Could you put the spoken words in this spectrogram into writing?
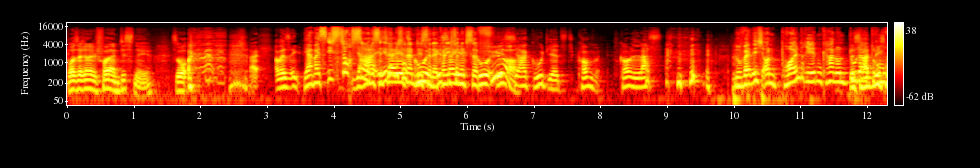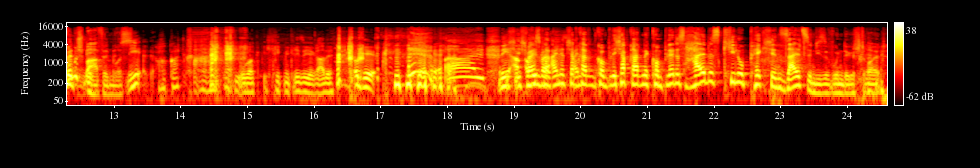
boah, das erinnert mich voll an Disney. So. aber es, Ja, aber es ist doch so. ja, das ist erinnert ja mich jetzt an gut, Disney. Da kann ich ja doch nichts jetzt gut, dafür. Ist ja gut jetzt. Komm, komm, lass. Nur weil ich on point reden kann und du Das da drum mit- rumschwafeln musst. Nee, oh Gott. Ah, ich, Ober ich krieg eine Krise hier gerade. Okay. nee, ich, ich weiß eines- ich habe gerade ein, kompl- ich hab grad ein komplettes halbes Kilo Päckchen Salz in diese Wunde gestreut.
